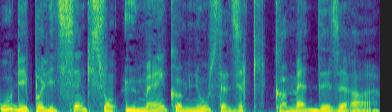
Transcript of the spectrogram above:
ou des politiciens qui sont humains comme nous, c'est-à-dire qui commettent des erreurs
